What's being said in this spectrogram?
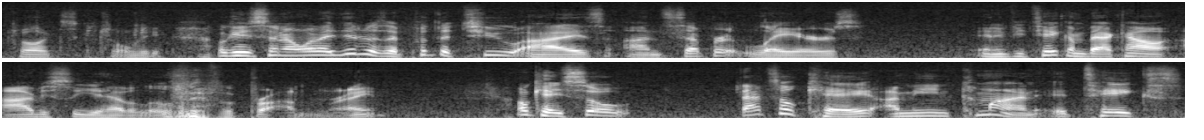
Control X, Control V. Okay, so now what I did was I put the two eyes on separate layers. And if you take them back out, obviously you have a little bit of a problem, right? Okay, so that's okay. I mean, come on. It takes...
